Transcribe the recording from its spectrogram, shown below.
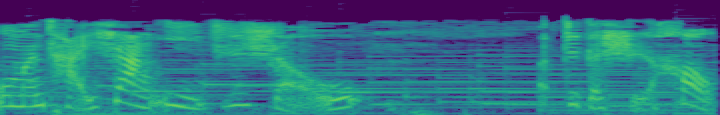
我们才像一只手。这个时候，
